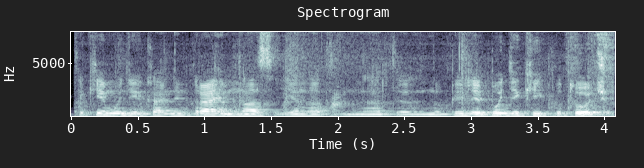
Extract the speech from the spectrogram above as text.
Таким унікальним краєм у нас є на, на Тернопілі будь-який куточок.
